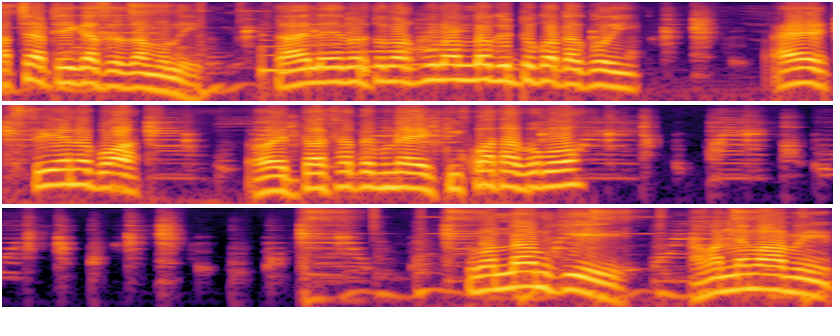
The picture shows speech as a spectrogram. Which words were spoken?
আচ্ছা ঠিক আছে, জামুনি। তাহলে এবার তোমার পুনার লগ একটু কথা কই। এই তুই এনে ওই তোর সাথে মনে কি কথা কব তোমার নাম কি? আমার নাম আমির।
